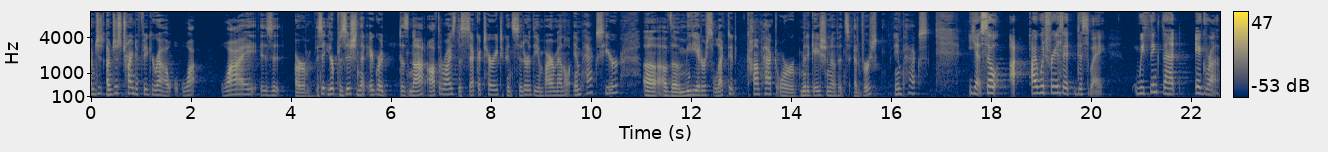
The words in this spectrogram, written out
I'm just I'm just trying to figure out why why is it or is it your position that IGRA does not authorize the secretary to consider the environmental impacts here uh, of the mediator selected compact or mitigation of its adverse impacts? Yes. So I, I would phrase it this way: We think that IGRA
